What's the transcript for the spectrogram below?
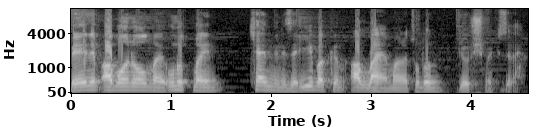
Beğenip abone olmayı unutmayın. Kendinize iyi bakın. Allah'a emanet olun. Görüşmek üzere.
